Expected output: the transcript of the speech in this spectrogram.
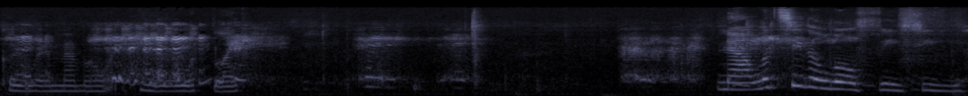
Couldn't remember what he looked like. Now let's see the little feces.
